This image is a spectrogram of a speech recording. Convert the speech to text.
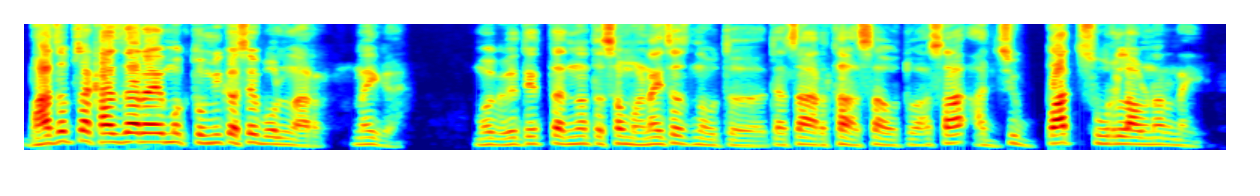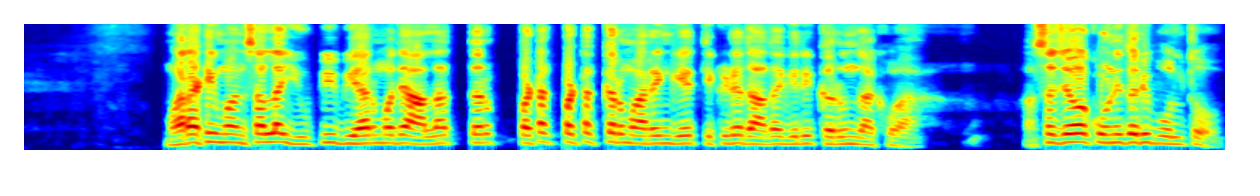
भाजपचा खासदार आहे मग तुम्ही कसे बोलणार? नाही का? मग ते त्यांना तसं म्हणायचंच नव्हतं. त्याचा अर्थ असा होतो असा अजिबात सूर लावणार नाही. मराठी माणसाला युपी बिहारमध्ये आलात तर पटक पटक कर मारेंगे तिकडे दादागिरी करून दाखवा. असं जेव्हा कोणीतरी बोलतो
